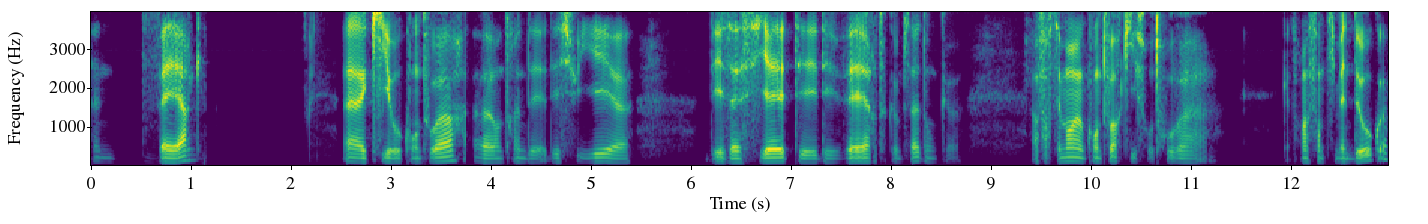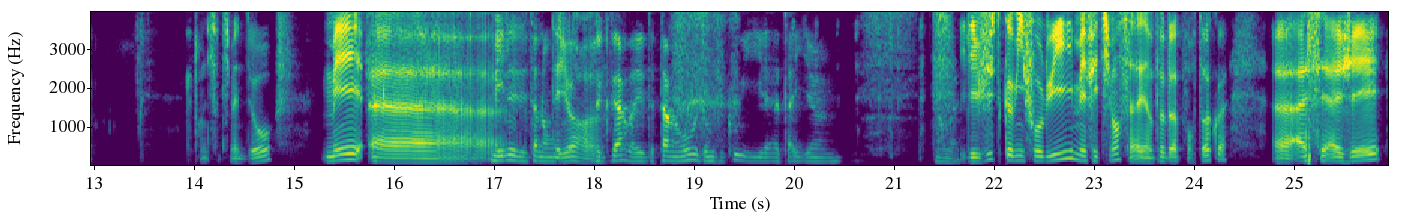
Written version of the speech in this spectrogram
une vergue euh, qui est au comptoir euh, en train de- d'essuyer euh, des assiettes et des verres, tout comme ça. Donc, euh, alors forcément un comptoir qui se retrouve à 80 cm de haut, quoi. 90 cm de haut. Mais, euh, Mais il a des talons d'ailleurs, euh, Le il a des talons hauts, donc du coup, il a la taille euh, normale. il est juste comme il faut lui, mais effectivement, ça est un peu bas pour toi, quoi. Euh, assez âgé,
